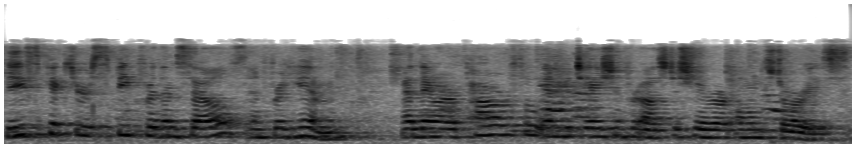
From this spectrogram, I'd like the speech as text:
These pictures speak for themselves and for him, and they are a powerful invitation for us to share our own stories.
